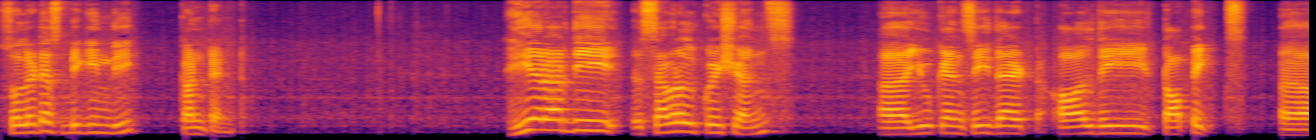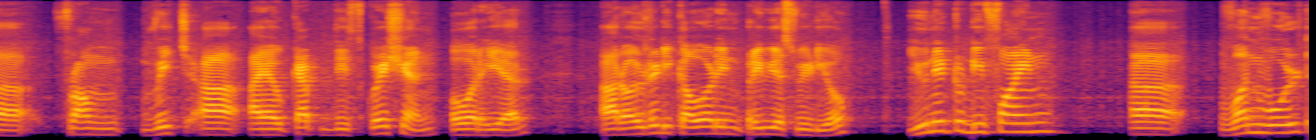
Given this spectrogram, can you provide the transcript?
So let us begin the content. Here are the several questions. Uh, you can see that all the topics uh, from which uh, I have kept this question over here are already covered in previous video. You need to define uh, 1 volt,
